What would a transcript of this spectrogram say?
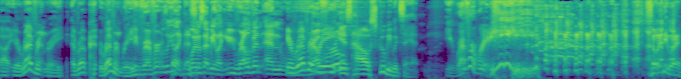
uh, irreverently. Irre- irreverently. Irreverently, like what does that mean? Like irrelevant and Irreverently reverent? is how Scooby would say it. irreverent. so anyway,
